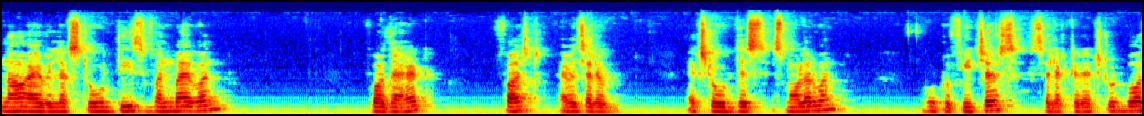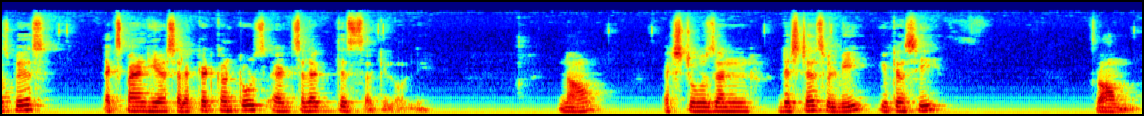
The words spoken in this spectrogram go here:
now I will extrude these one by one. For that first I will select extrude this smaller one. Go to features select extrude boss base. Expand here selected contours and select this circle only. Now extrusion distance will be you can see from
